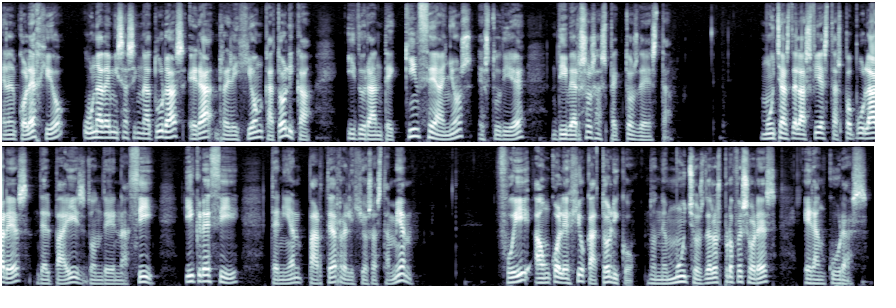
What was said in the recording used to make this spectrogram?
en el colegio, una de mis asignaturas era religión católica, y durante 15 años estudié diversos aspectos de esta. Muchas de las fiestas populares del país donde nací y crecí tenían partes religiosas también. Fui a un colegio católico, donde muchos de los profesores eran curas.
